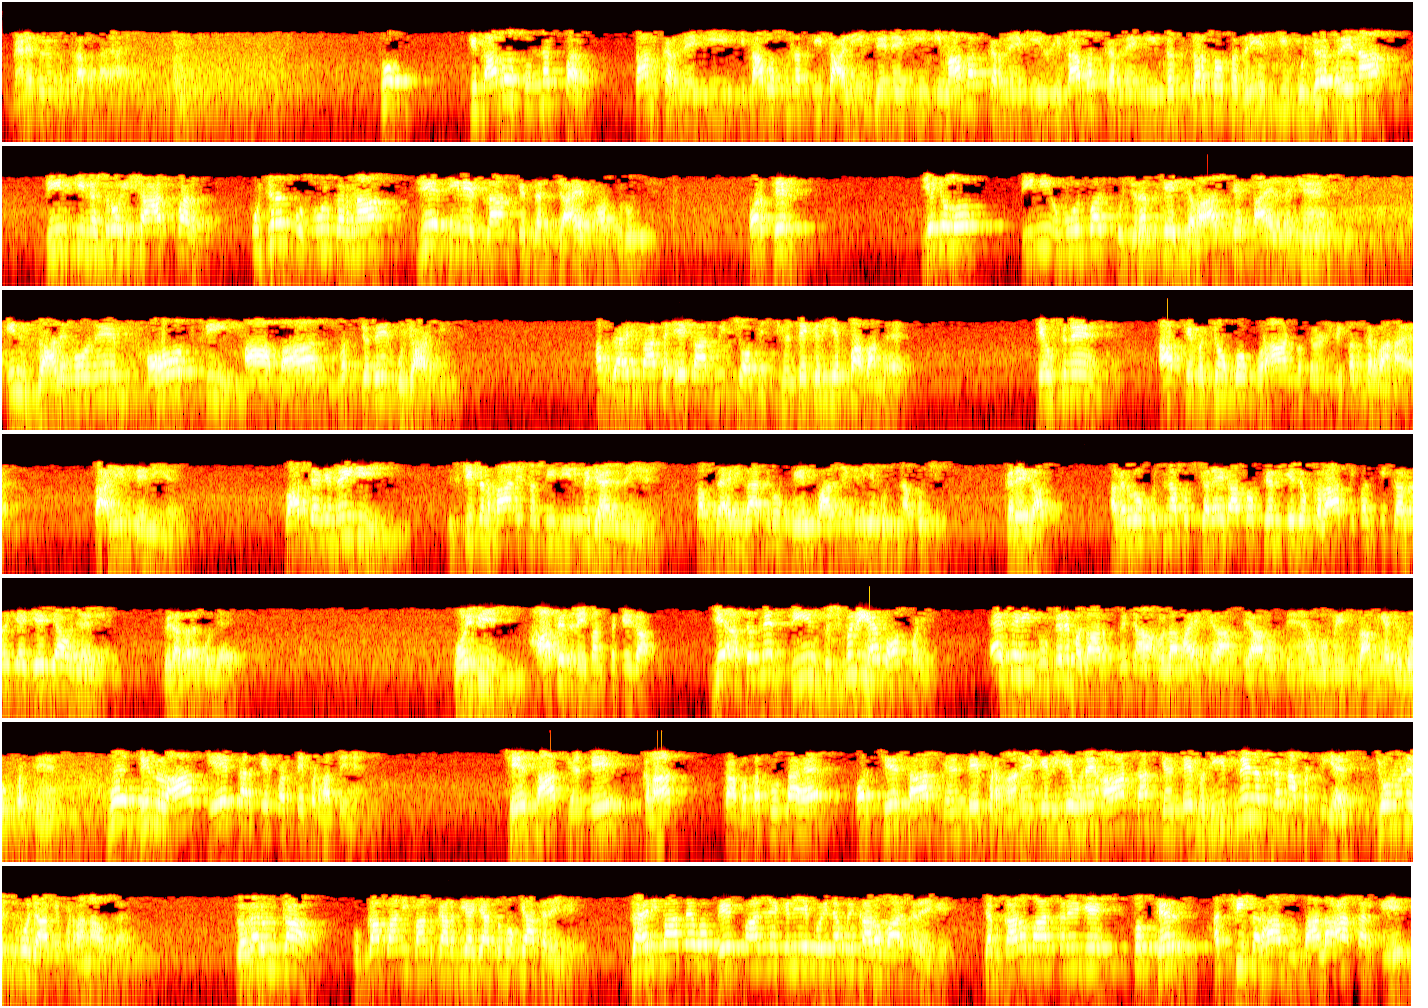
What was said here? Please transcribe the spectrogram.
میں نے تمہیں مسئلہ بتایا ہے۔ تو کتاب و سنت پر کام کرنے کی، کتاب و سنت کی تعلیم دینے کی، امامت کرنے کی، خطابت کرنے کی درس و تدریس کی اجرت لینا، دین کی نشر و اشاعت پر اجرت وصول کرنا، یہ دین اسلام کے اندر جائز اور درست ہے۔ اور پھر یہ جو لوگ دینی امور پر اجرت کے جواز کے قائل نہیں ہیں، ان ظالموں نے بہت سی آباد مسجدیں اجاڑ دی۔ اب ظاہری بات ہے، ایک آدمی چوبیس گھنٹے کے لیے پابند ہے کہ اس نے آپ کے بچوں کو قرآن مثلا حفظ کروانا ہے، تعلیم دینی ہے۔ تو آپ کہیں گے، نہیں جی اس کی تنخواہ نہیں بنتی، دین میں جائز نہیں ہے۔ اب ظاہری بات ہے، وہ پیٹ پالنے کے لیے کچھ نہ کچھ کرے گا۔ اگر وہ کچھ نہ کچھ کرے گا تو پھر یہ جو کلاس حفظ کی چل رہی ہے، یہ کیا ہو جائے گی؟ بیڑا غرق ہو جائے گا۔ کوئی بھی حافظ نہیں بن سکے گا۔ یہ اصل میں دین دشمنی ہے، بہت بڑی۔ ایسے ہی دوسرے مدارس میں جہاں علماء کرام تیار ہوتے ہیں، علوم اسلامیہ جو لوگ پڑھتے ہیں، وہ دن رات ایک کر کے پڑھتے پڑھاتے ہیں۔ چھ سات گھنٹے کلاس کا وقت ہوتا ہے۔ اور چھ سات گھنٹے پڑھانے کے لیے انہیں آٹھ دس گھنٹے مزید محنت کرنا پڑتی ہے جو انہوں نے صبح جا کے پڑھانا ہوتا ہے۔ تو اگر ان کا حکا پانی بند کر دیا جائے تو وہ کیا کریں گے؟ ظاہری بات ہے وہ پیٹ پالنے کے لیے کوئی نہ کوئی کاروبار کریں گے۔ جب کاروبار کریں گے تو پھر اچھی طرح مطالعہ کر کے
